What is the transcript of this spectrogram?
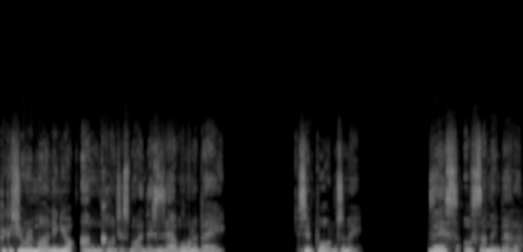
because you're reminding your unconscious mind, this is how I want to be. It's important to me. This or something better.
